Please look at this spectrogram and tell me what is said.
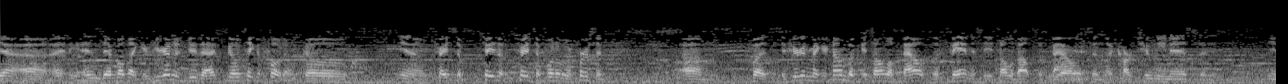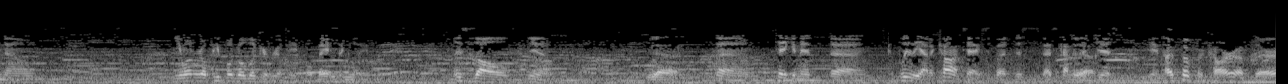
yeah, uh, and they're both like, if you're going to do that, go take a photo. Go, you know, trace a trace a, trace a photo of a person. Um, but if you're going to make a comic book, it's all about the fantasy. It's all about the bounce Right. and the cartooniness, and you know, you want real people, go look at real people. Basically, this is all you know, Yeah. uh, taking it uh, completely out of context, but this that's kind of the Yeah. gist. You know. I put Picard up there.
